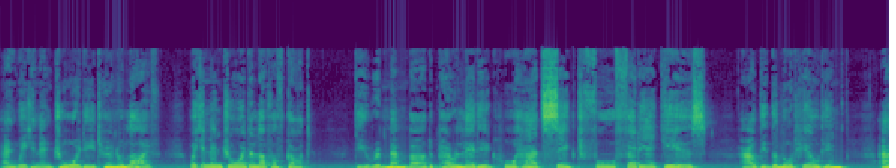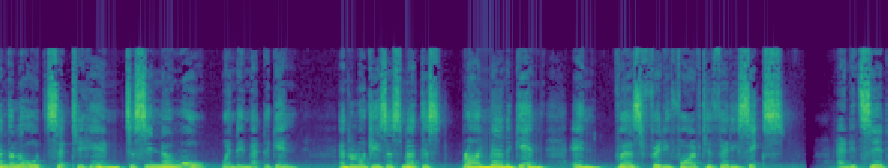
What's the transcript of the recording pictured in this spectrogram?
and we can enjoy the eternal life. We can enjoy the love of God. Do you remember the paralytic who had sick for thirty eight years? How did the Lord heal him? And the Lord said to him to sin no more when they met again. And the Lord Jesus met this blind man again in verse 35 to 36. And it said,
